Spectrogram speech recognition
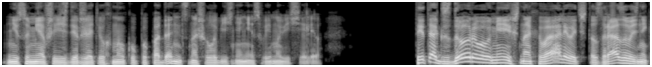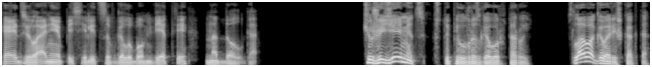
не сумевший сдержать ухмылку попаданец нашел объяснение своему веселью. Ты так здорово умеешь нахваливать, что сразу возникает желание поселиться в голубом ветре надолго. «Чужеземец», — вступил в разговор второй. «Слова говоришь как-то.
